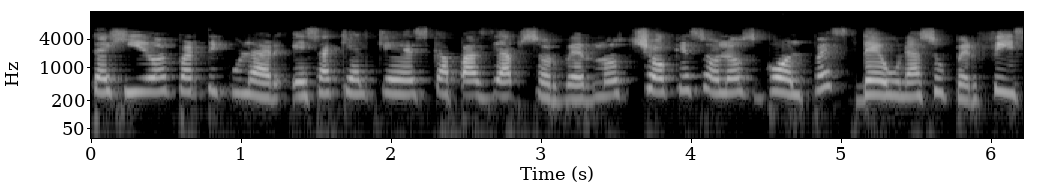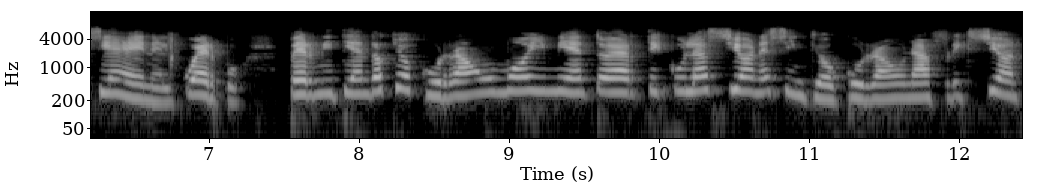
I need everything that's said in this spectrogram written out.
tejido en particular es aquel que es capaz de absorber los choques o los golpes de una superficie en el cuerpo permitiendo que ocurra un movimiento de articulaciones sin que ocurra una fricción,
